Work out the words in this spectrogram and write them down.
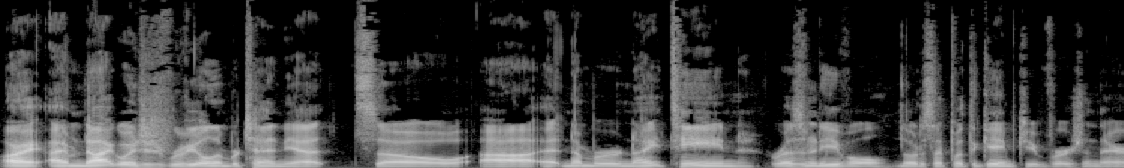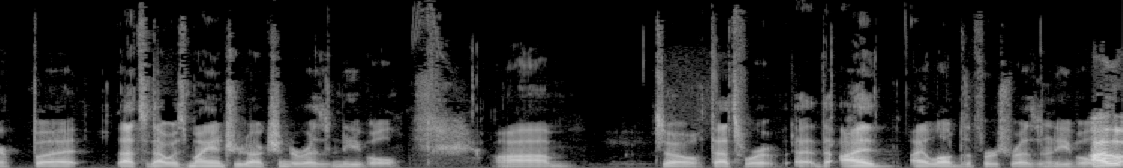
All right. I'm not going to reveal number 10 yet. So uh, at number 19, Resident Evil. Notice I put the GameCube version there, but that's that was my introduction to Resident Evil. Um, so that's where uh, I I loved the first Resident Evil. I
